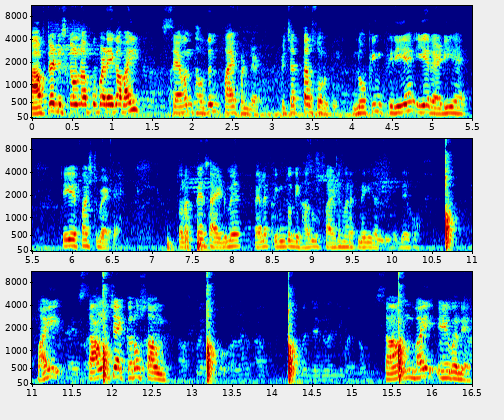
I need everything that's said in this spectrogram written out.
आफ्टर डिस्काउंट आपको पड़ेगा भाई सेवन थाउज़ेंड फाइव हंड्रेड पिछहत्तर सौ रुपये नोकिंग फ्री है ये रेडी है। ठीक है फ़र्स्ट बैट है। तो रखते हैं साइड में। पहले पिंक तो दिखा दू साइड में रखने की जल्दी है, देखो। भाई साउंड चेक करो साउंड साउंड भाई ए है।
